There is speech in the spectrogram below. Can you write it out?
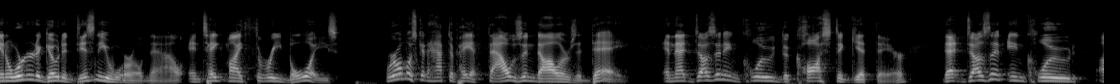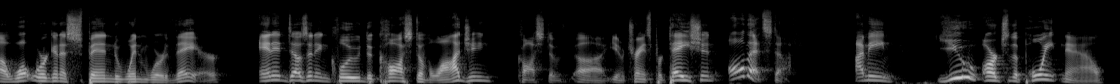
in order to go to Disney World now and take my three boys, we're almost going to have to pay $1,000 a day. And that doesn't include the cost to get there. That doesn't include uh, what we're going to spend when we're there. And it doesn't include the cost of lodging, cost of uh, you know transportation, all that stuff. I mean, you are to the point now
